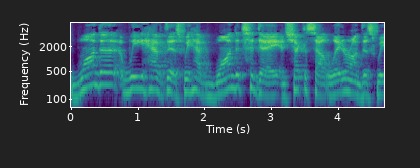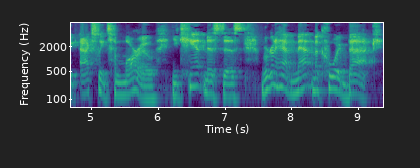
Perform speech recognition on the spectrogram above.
Wanda, we have this. We have Wanda today, and check this out later on this week, actually tomorrow. You can't miss this. We're going to have Matt McCoy back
